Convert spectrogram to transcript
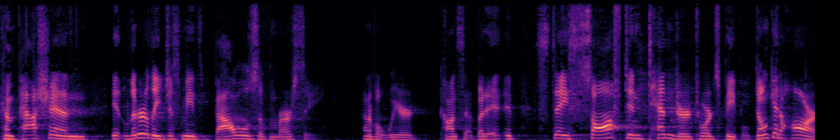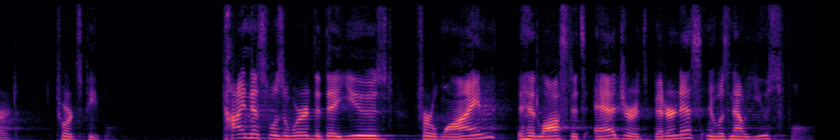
Compassion, it literally just means bowels of mercy. Kind of a weird concept, but it, it stays soft and tender towards people. Don't get hard towards people. Kindness was a word that they used for wine that had lost its edge or its bitterness and was now useful.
